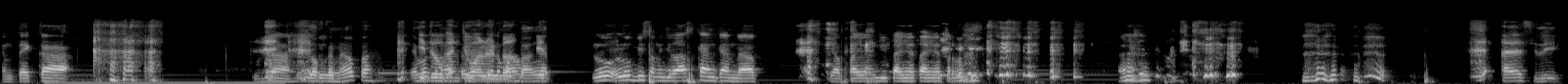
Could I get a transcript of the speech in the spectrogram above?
MTK. Udah, itu. kenapa emang Itu kan kenapa? cuma lu doang, banget Lu lu bisa menjelaskan kan, Dap? Siapa yang ditanya-tanya terus? asli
